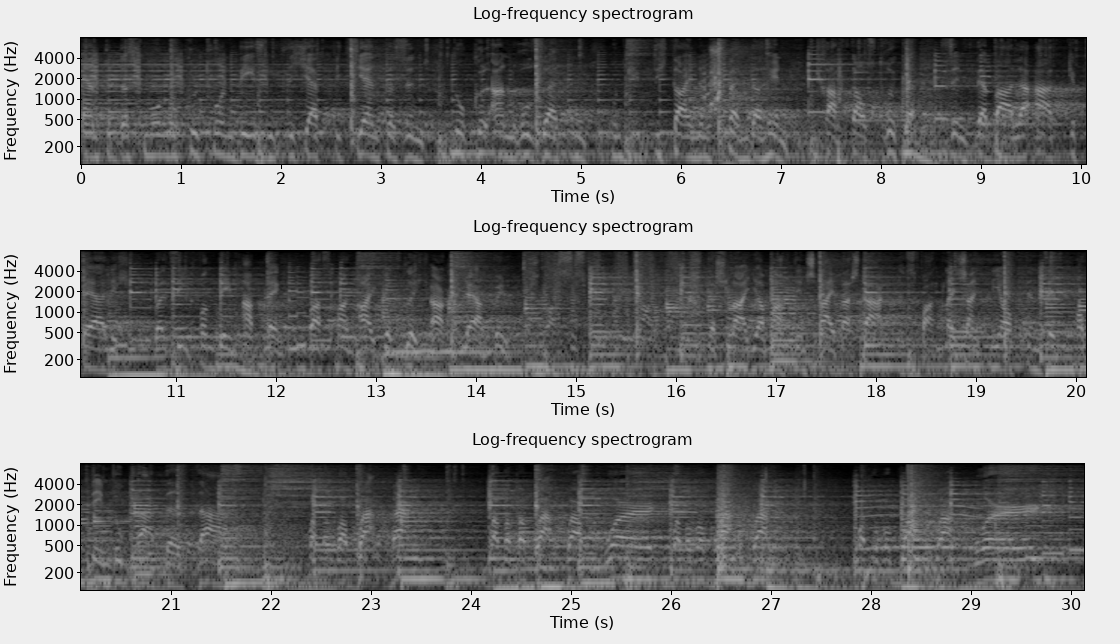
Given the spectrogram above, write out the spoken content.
Ernte, dass Monokulturen wesentlich effizienter sind. Nuckel an Rosetten und gib dich deinem Spender hin. Kraftausdrücke sind verbaler Art gefährlich, weil sie von dem ablenken, was man eigentlich erklären will. Der Schleier macht den Schreiber stark. Das Spotlight scheint nie auf den Sitz, auf dem du gerade saßt. Word. Word.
